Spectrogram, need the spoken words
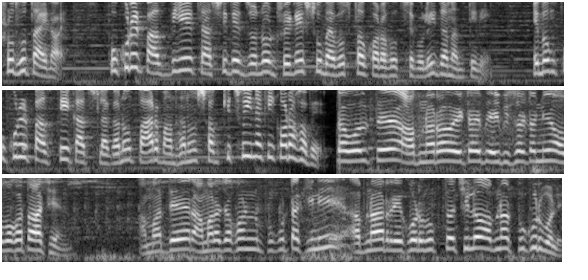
শুধু তাই নয় পুকুরের পাশ দিয়ে চাষিদের জন্য ড্রেনেজ ব্যবস্থাও করা হচ্ছে বলেই জানান তিনি। এবং পুকুরের পাশ দিয়ে গাছ লাগানো পার বাঁধানো সবকিছুই নাকি করা হবে? বলতে আপনারাও এটা এই বিষয়টা নিয়ে অবগত আছেন। আমাদের আমরা যখন পুকুরটা কিনি আপনার রেকর্ডভুক্ত ছিল আপনার পুকুর বলে।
